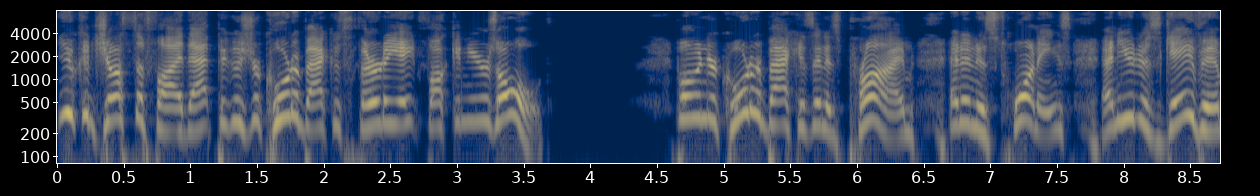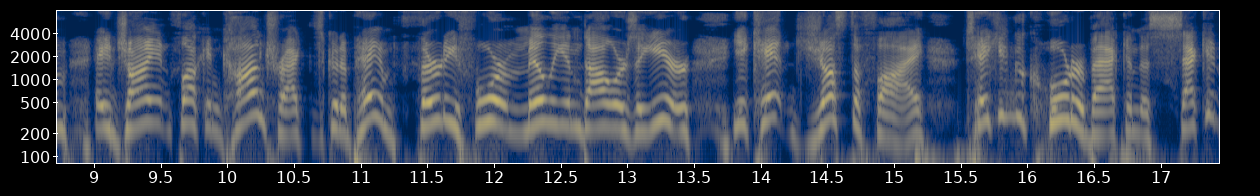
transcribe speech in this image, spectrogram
You could justify that because your quarterback is 38 fucking years old. But when your quarterback is in his prime and in his 20s, and you just gave him a giant fucking contract that's going to pay him $34 million a year, you can't justify taking a quarterback in the second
